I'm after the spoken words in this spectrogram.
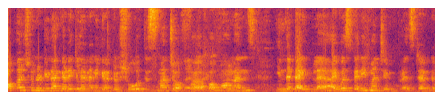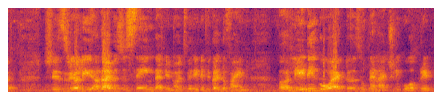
ஆப்பர்ச்சுனிட்டி தான் கிடைக்கலன்னு நினைக்கிறேன். To show this much of performance இந்த டைப்ல I was very much impressed and she is really அதான் I was just saying that you know it's very difficult to find lady co actors who can actually cooperate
